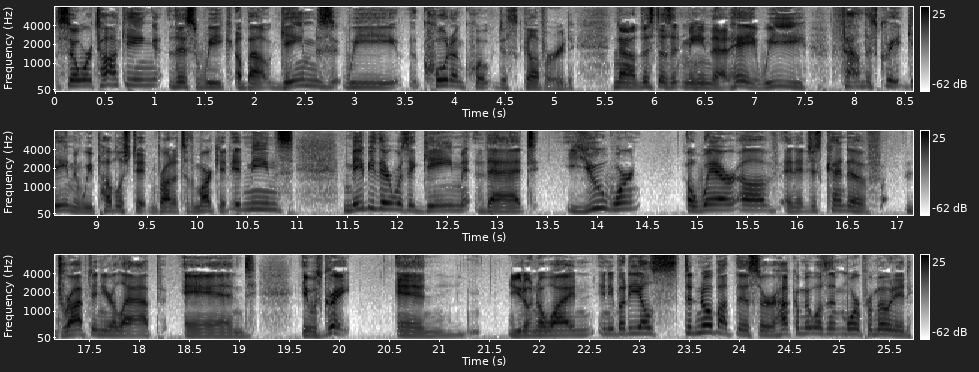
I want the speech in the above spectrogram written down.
So, we're talking this week about games we quote unquote discovered. Now, this doesn't mean that, hey, we found this great game and we published it and brought it to the market. It means maybe there was a game that you weren't aware of and it just kind of dropped in your lap and it was great. And you don't know why anybody else didn't know about this or how come it wasn't more promoted.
